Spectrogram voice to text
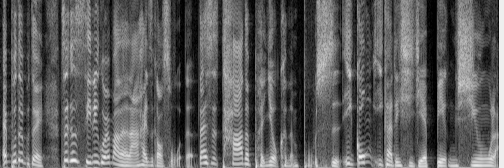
哎，不对不对，这个是 Cinegrammer 的男孩子告诉我的，但是他的朋友可能不是，一公一个的细节冰箱啦。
